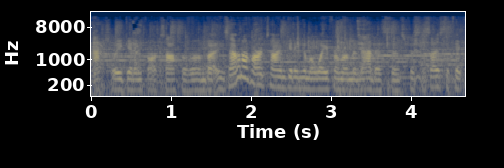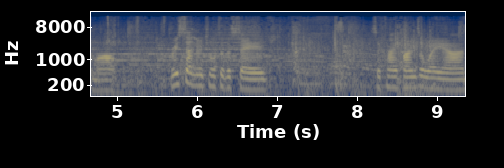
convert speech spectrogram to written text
actually getting Fox off of him, but he's having a hard time getting him away from him in that instance. Just decides to kick him out. Reset neutral to the stage. Sekai finds a way in.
